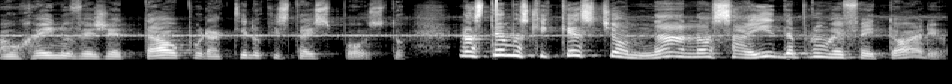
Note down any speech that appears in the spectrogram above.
ao reino vegetal por aquilo que está exposto? Nós temos que questionar a nossa ida para um refeitório.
